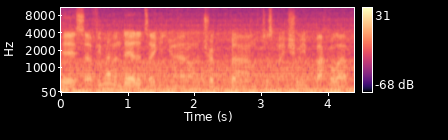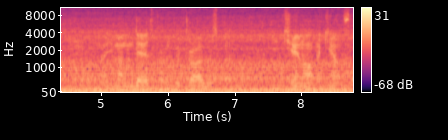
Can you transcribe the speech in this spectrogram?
Yeah, so if your mum and dad are taking you out on a trip, um, just make sure you buckle up. your mum and dad's probably good drivers, but you cannot account for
